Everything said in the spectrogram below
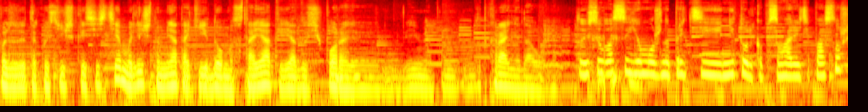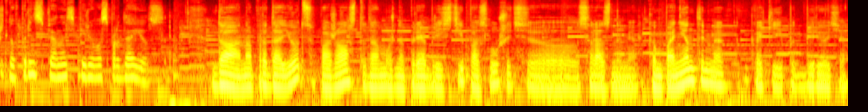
пользу этой акустической системы. Лично у меня такие дома стоят, и я до сих пор ими вот, крайне доволен. То есть у вас ее можно прийти не только посмотреть и послушать, но в принципе она теперь у вас продается? Да, она продается, пожалуйста, да, можно приобрести, послушать с разными компонентами, какие подберете можете,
